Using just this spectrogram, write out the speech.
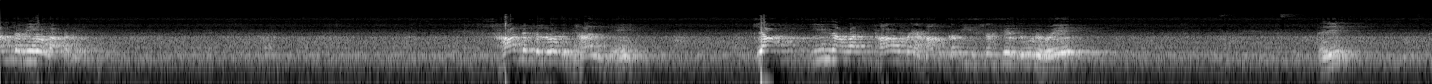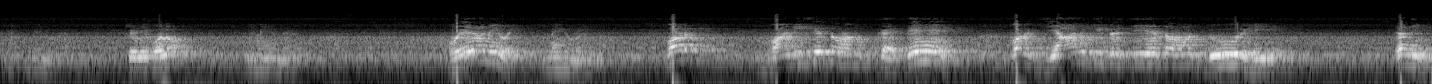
अंत नहीं होगा कभी। साधक लोग ध्यान दें क्या इन अवस्थाओं में हम कभी ईश्वर से दूर हुए? नहीं? क्यों नहीं बोलो? नहीं नहीं हुए या नहीं हुए? नहीं हुए। पर वाणी से तो हम कहते हैं पर ज्ञान की दृष्टि है तो हम दूर ही है। या नहीं?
